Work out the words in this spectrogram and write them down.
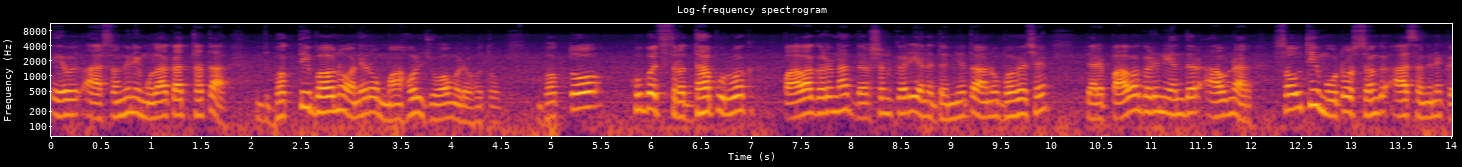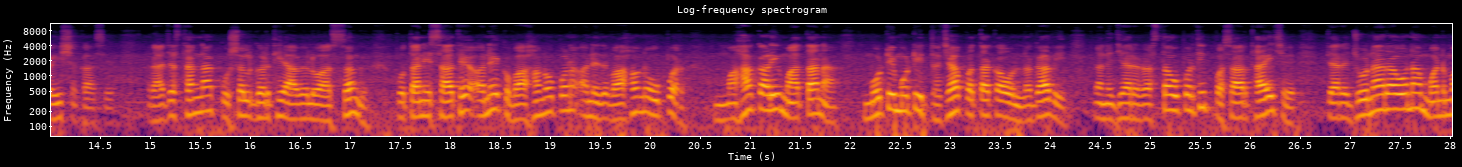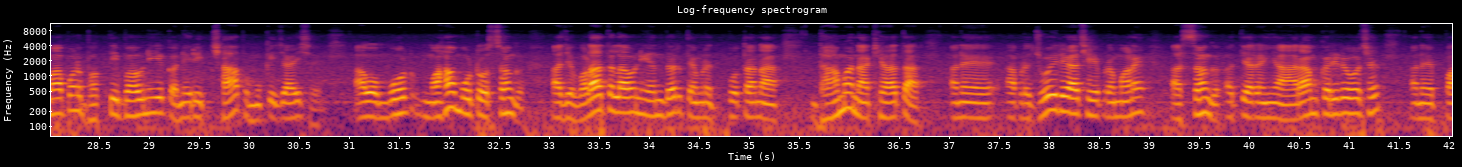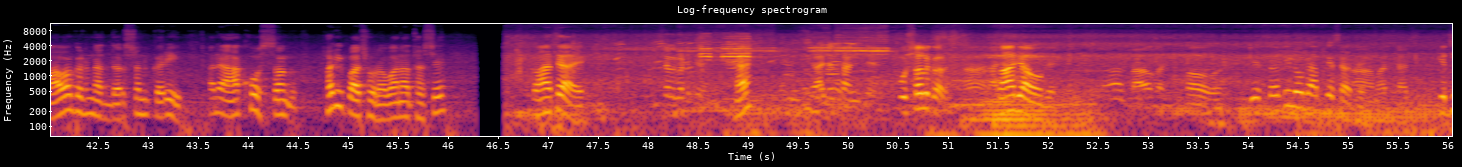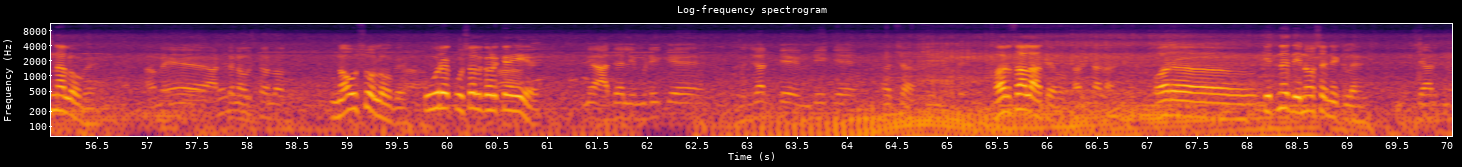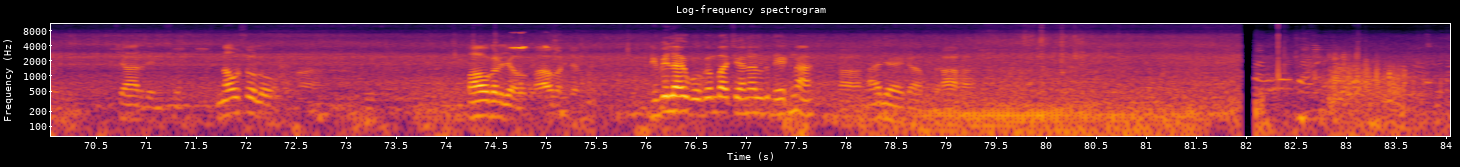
એ આ સંઘની મુલાકાત થતાં ભક્તિભાવનો અનેરો માહોલ જોવા મળ્યો હતો. ભક્તો ખૂબ જ શ્રદ્ધાપૂર્વક પાવાગઢના દર્શન કરી અને ધન્યતા અનુભવે છે. ત્યારે પાવાગઢની અંદર આવનાર સૌથી મોટો સંઘ આ સંઘને કહી શકાશે. રાજસ્થાનના કુશલગઢથી આવેલો આ સંઘ પોતાની સાથે અનેક વાહનો પણ અને વાહનો ઉપર મહાકાળી માતાના મોટી મોટી ધજા પતાકાઓ લગાવી અને જ્યારે રસ્તા ઉપરથી પસાર થાય છે ત્યારે જોનારાઓના મનમાં પણ ભક્તિભાવની એક અનેરી છાપ મૂકી જાય છે. આવો મોટ મહા મોટો સંઘ આજે વડા તલાવની અંદર તેમણે પોતાના ધામા નાખ્યા હતા અને આપણે જોઈ રહ્યા છીએ એ પ્રમાણે આ સંઘ અત્યારે અહીંયા આરામ કરી રહ્યો છે અને પાવાગઢના દર્શન કરી અને આખો સંઘ ફરી પાછો રવાના થશે. ક્યાં છે હે? રાજસ્થાન છે. कुशलगढ़? हाँ, कहाँ जाओगे? पावागढ़ ये सभी लोग आपके साथ हाँ? हैं हमारे साथ कितना लोग हैं? हम है आठ सौ नौ सौ लोग। नौ सौ लोग हैं? हाँ। पूरे कुशलगढ़ के ही है। में आधे लिमड़ी के गुजरात के एमपी के। अच्छा। हर साल आते हो? हर साल आते हैं। और कितने दिनों से निकले हैं? चार दिनों चार दिन से। नौ सौ लोग? हाँ। पावागढ़ जाओगे? पावागढ़ जाते टीवी लाइव गोगम्बा चैनल देखना। हाँ। आ जाएगा आपका। हाँ हाँ।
